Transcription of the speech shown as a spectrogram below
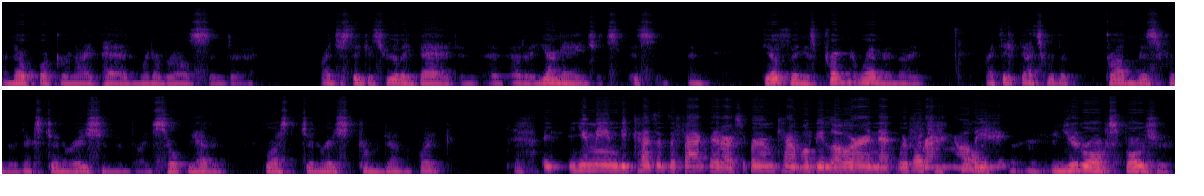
a notebook or an iPad, whatever else, and uh, I just think it's really bad. And at, at a young age, it's it's. And the other thing is pregnant women. I I think that's where the problem is for the next generation, and I just hope we haven't lost a generation coming down the pike. You mean because of the fact that our sperm count will be lower and that we're just- frying all the eggs? In utero exposure,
